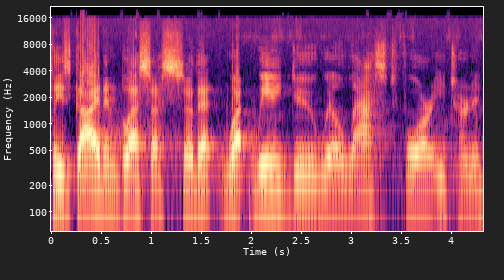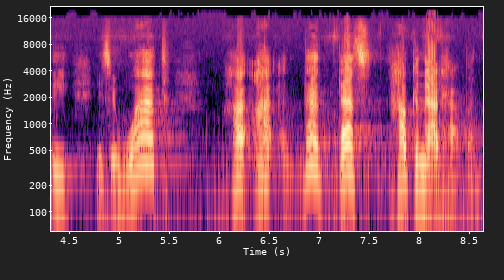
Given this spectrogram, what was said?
Please guide and bless us so that what we do will last for eternity. You say, What? How, how, that, that's, how can that happen?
